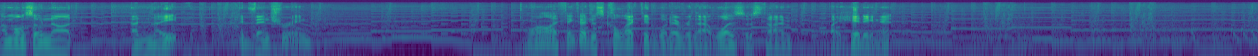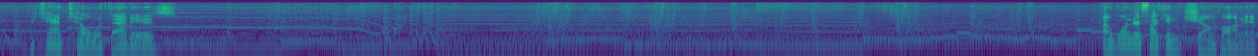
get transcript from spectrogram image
I'm also not a knight adventuring. Well, I think I just collected whatever that was this time by hitting it. Can't tell what that is. I wonder if I can jump on it.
